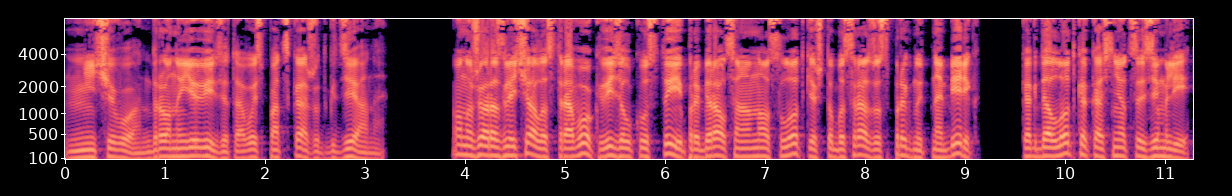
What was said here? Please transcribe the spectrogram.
Ничего, дрон ее видит, а авось подскажет, где она. Он уже различал островок, видел кусты и пробирался на нос лодки, чтобы сразу спрыгнуть на берег, когда лодка коснется земли.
